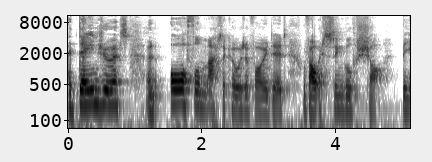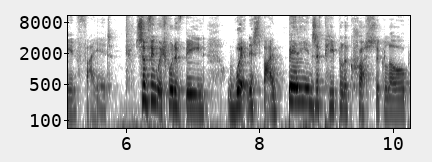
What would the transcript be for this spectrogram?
A dangerous and awful massacre was avoided without a single shot being fired. Something which would have been witnessed by billions of people across the globe,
